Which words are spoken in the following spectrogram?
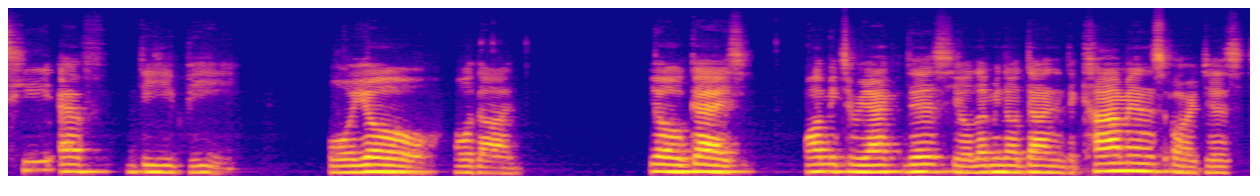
TFDB. Oh yo, hold on. Yo guys, want me to react to this, yo, let me know down in the comments or just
